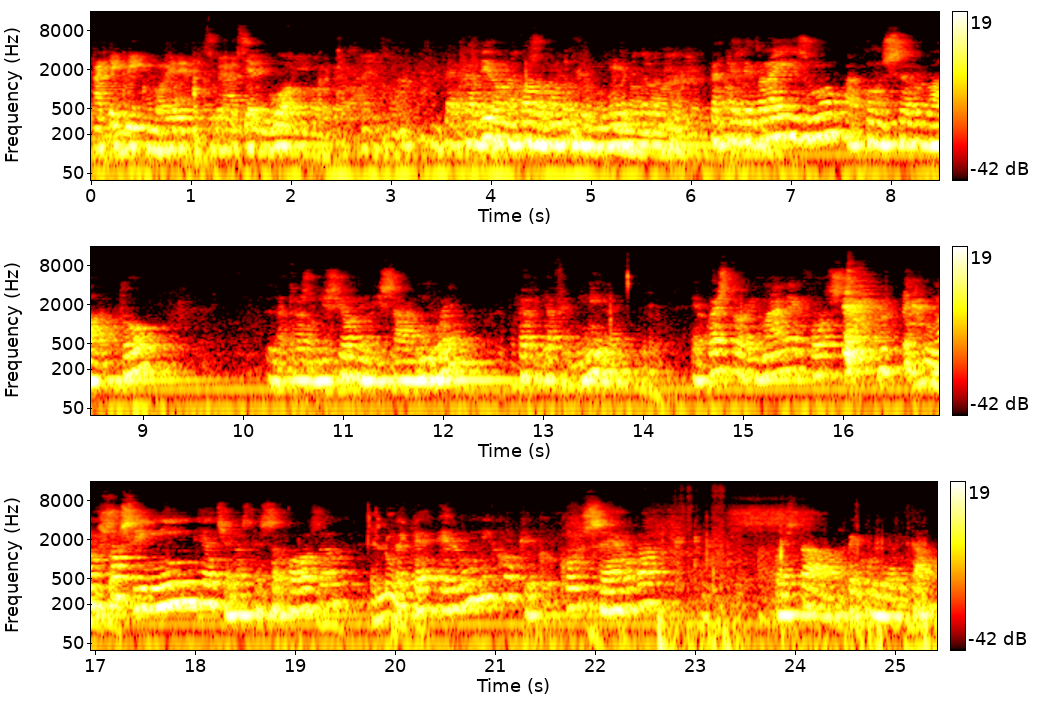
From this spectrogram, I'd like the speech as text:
anche qui come vedete supremazia di uomini per dire una cosa molto femminile, perché l'ebraismo ha conservato la trasmissione di sangue per via femminile e questo rimane forse, non so se in India c'è la stessa cosa, è perché è l'unico che conserva questa peculiarità.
